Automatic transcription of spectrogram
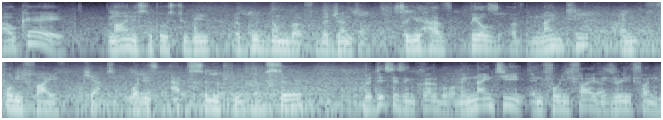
Okay. Nine is supposed to be a good number for the junta. So you have bills of 90 and 45 kyat, what is absolutely absurd But this is incredible. I mean, 90 and 45 is really funny.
